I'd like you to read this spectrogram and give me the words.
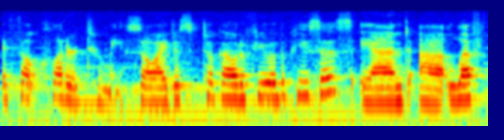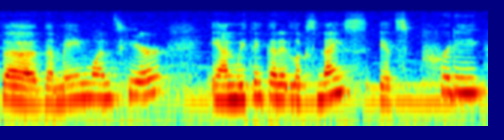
it felt cluttered to me. So I just took out a few of the pieces and uh, left the, the main ones here, and we think that it looks nice, it's pretty,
